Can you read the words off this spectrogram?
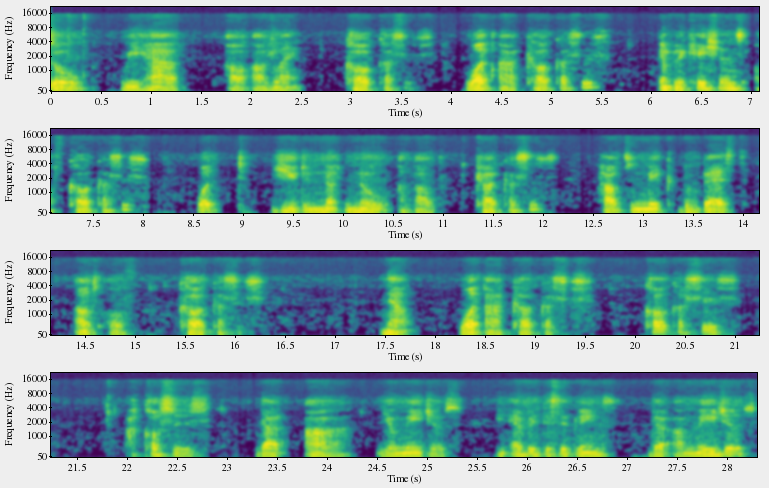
So we have our outline, courses. What are courses? Implications of courses. What you do not know about courses. How to make the best out of courses. Now, what are? Core courses are courses that are your majors. In every discipline, there are majors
